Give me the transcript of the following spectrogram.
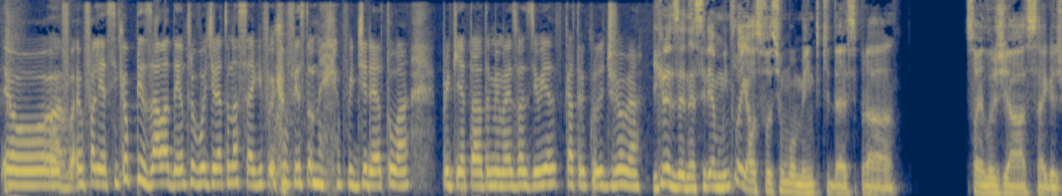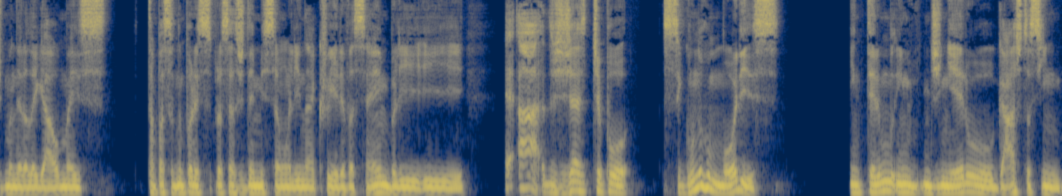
Eu, eu, eu falei, assim que eu pisar lá dentro, eu vou direto na SEGA. E foi o que eu fiz também. Eu fui direto lá, porque ia estar também mais vazio e ia ficar tranquilo de jogar. E quer dizer, né? Seria muito legal se fosse um momento que desse pra só elogiar a SEGA de maneira legal, mas tá passando por esses processos de demissão ali na Creative Assembly e é, ah, já, tipo, segundo rumores, em termos em dinheiro gasto, assim,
